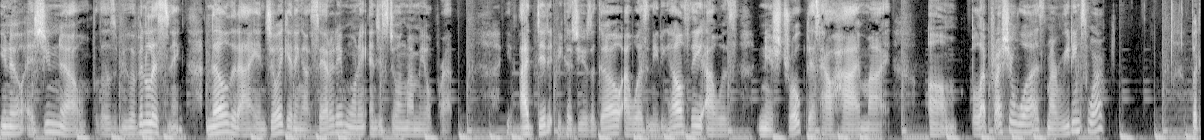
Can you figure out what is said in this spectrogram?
You know, as you know, for those of you who have been listening, know that I enjoy getting up Saturday morning and just doing my meal prep. I did it because years ago I wasn't eating healthy. I was near stroke. That's how high my um, blood pressure was, my readings were. But,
